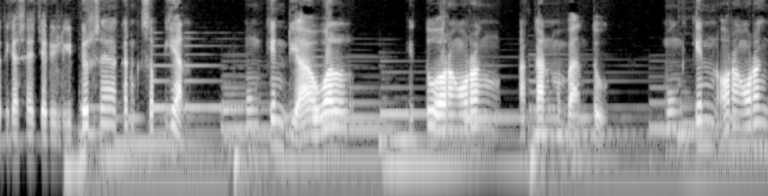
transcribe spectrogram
ketika saya jadi leader saya akan kesepian. Mungkin di awal itu orang-orang akan membantu. Mungkin orang-orang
